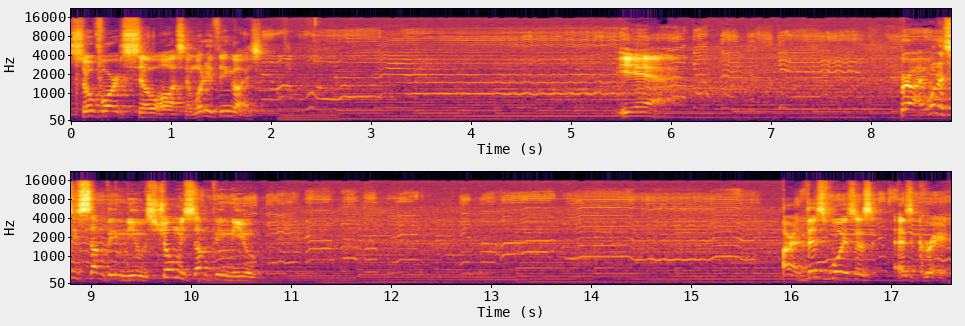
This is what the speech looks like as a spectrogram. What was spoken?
So far, so awesome. What do you think, guys? Yeah. Bro, I want to see something new. Show me something new. Alright, this voice is, is great.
